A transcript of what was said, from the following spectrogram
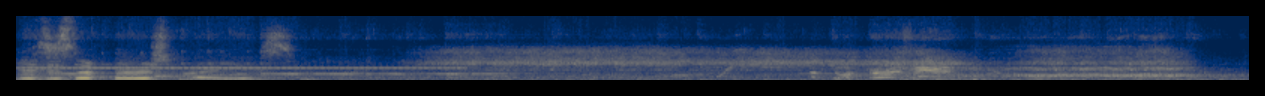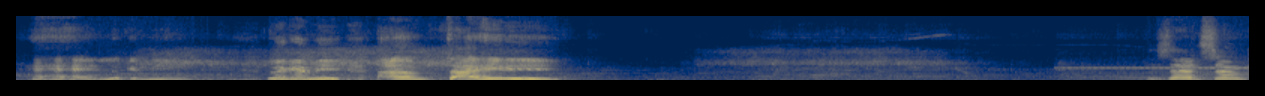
This is the first race. The doctor is in! Hey, look at me. Look at me. I'm tiny. Is that some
